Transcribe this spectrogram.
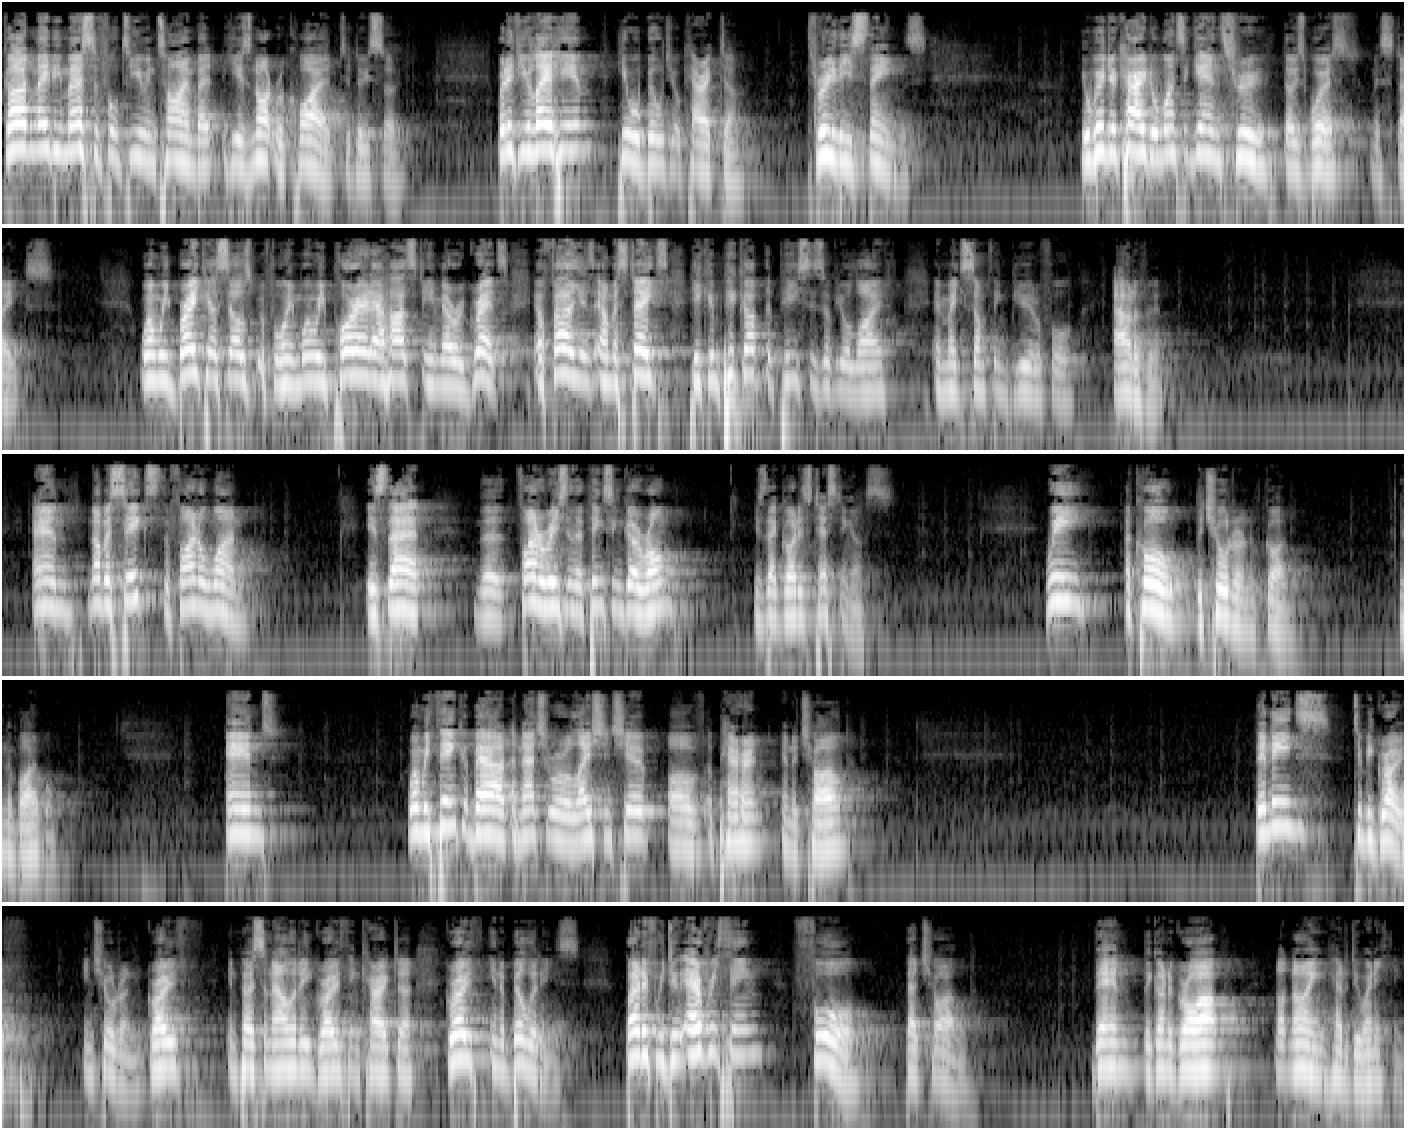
God may be merciful to you in time, but he is not required to do so. But if you let him, he will build your character through these things. He'll build your character once again through those worst mistakes. When we break ourselves before Him, when we pour out our hearts to Him, our regrets, our failures, our mistakes, He can pick up the pieces of your life and make something beautiful out of it. And number six, the final one, is that the final reason that things can go wrong is that God is testing us. We are called the children of God in the Bible. And when we think about a natural relationship of a parent and a child, there needs to be growth in children, growth in personality, growth in character, growth in abilities. But if we do everything for that child, then they're going to grow up not knowing how to do anything.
